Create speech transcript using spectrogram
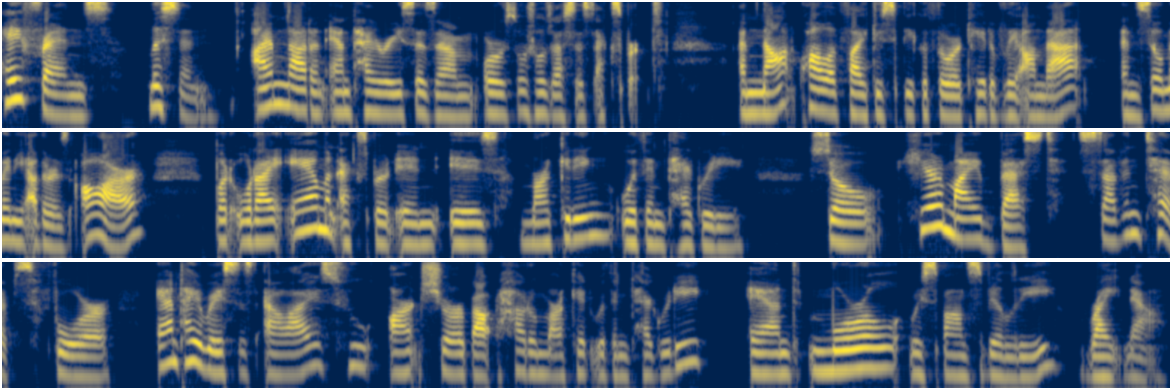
Hey friends, listen, I'm not an anti-racism or social justice expert. I'm not qualified to speak authoritatively on that, and so many others are. But what I am an expert in is marketing with integrity. So here are my best seven tips for anti-racist allies who aren't sure about how to market with integrity and moral responsibility right now.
